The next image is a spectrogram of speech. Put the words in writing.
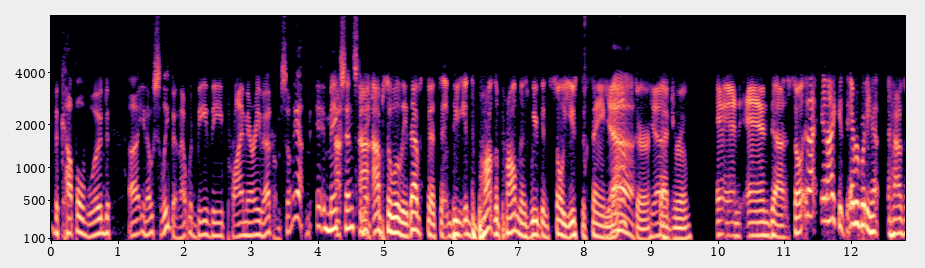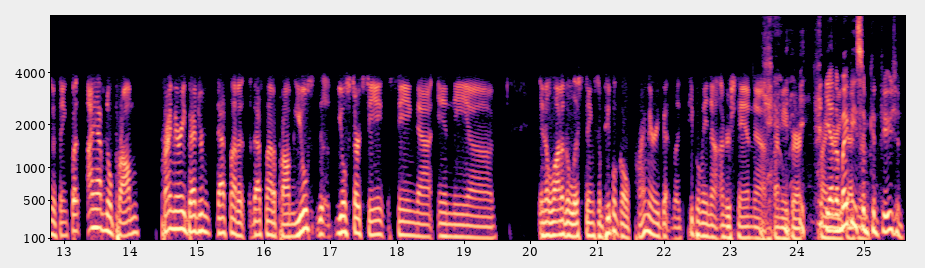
the couple would, uh, you know, sleep in. That would be the primary bedroom. So yeah, it makes sense to me. Absolutely, that's fits. The, the, the problem is we've been so used to saying yeah, master yeah. bedroom, and and uh, so and I, and I could everybody ha- has their thing, but I have no problem. Primary bedroom, that's not a that's not a problem. You'll you'll start seeing seeing that in the uh, in a lot of the listings, and people go primary bed. Like people may not understand that primary, primary yeah, there might bedroom. be some confusion.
